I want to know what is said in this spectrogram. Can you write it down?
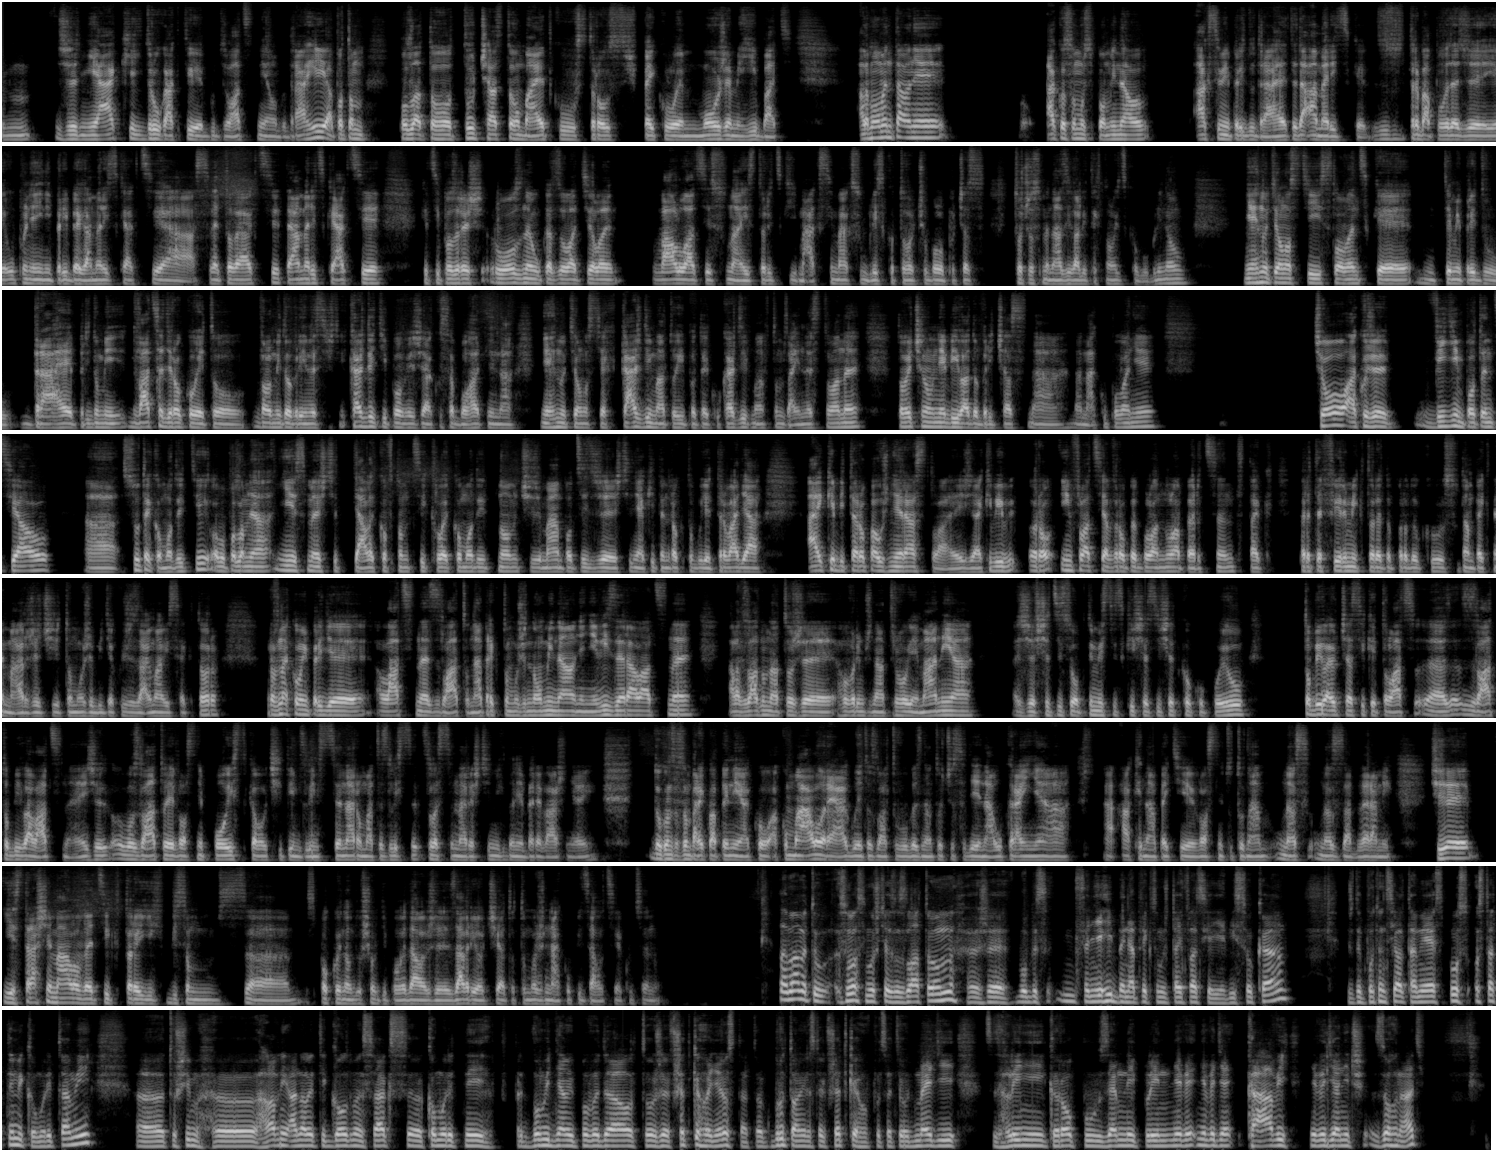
že nejaký druh aktív je buď lacný alebo drahý a potom podľa toho tú časť toho majetku, s ktorou špekulujem, môžem hýbať. Ale momentálne, ako som už spomínal, akcie mi prídu drahé, teda americké. Treba povedať, že je úplne iný príbeh americké akcie a svetové akcie. Tie americké akcie, keď si pozrieš rôzne ukazovatele, valuácie sú na historických maximách, sú blízko toho, čo bolo počas to, čo sme nazývali technologickou bublinou. Nehnuteľnosti slovenské, tie mi prídu drahé, prídu mi 20 rokov, je to veľmi dobrý investičný. Každý ti povie, že ako sa bohatne na nehnuteľnostiach, každý má tú hypotéku, každý má v tom zainvestované. To väčšinou nebýva dobrý čas na, na nakupovanie čo akože vidím potenciál, a sú tie komodity, lebo podľa mňa nie sme ešte ďaleko v tom cykle komoditnom, čiže mám pocit, že ešte nejaký ten rok to bude trvať a aj keby tá ropa už nerastla, hej, že aj keby ro, inflácia v rope bola 0%, tak pre tie firmy, ktoré to produkujú, sú tam pekné marže, čiže to môže byť akože zaujímavý sektor. Rovnako mi príde lacné zlato, napriek tomu, že nominálne nevyzerá lacné, ale vzhľadom na to, že hovorím, že na trhu je mania, že všetci sú optimistickí, všetci všetko kupujú, to bývajú časy, keď to lac, e, zlato býva lacné, že, lebo zlato je vlastne poistka voči tým zlým scenárom a ten zlý, zlý scenár ešte nikto nebere vážne. Dokonca som prekvapený, ako, ako málo reaguje to zlato vôbec na to, čo sa deje na Ukrajine a, a aké napätie je vlastne tuto nám, u, nás, u nás za dverami. Čiže je strašne málo vecí, ktorých by som s uh, spokojnou dušou ti povedal, že zavri oči a toto môže nakúpiť za hociakú cenu. Ale máme tu, súhlasím určite so zlatom, že vôbec sa nehybe napriek tomu, že tá inflácia je vysoká že ten potenciál tam je spolu s ostatnými komunitami. Uh, tuším, uh, hlavný analytik Goldman Sachs uh, komunitný pred dvomi dňami povedal to, že všetkého je nedostatok, brutálny nedostatok všetkého, v podstate od medí, cez hliník, ropu, zemný plyn, nevie, nevedia kávy, nevedia nič zohnať.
